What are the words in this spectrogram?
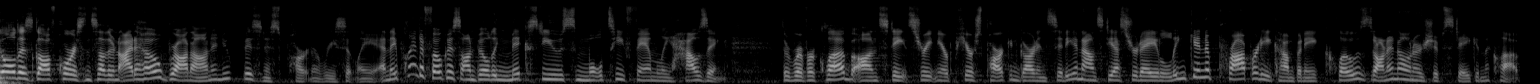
The oldest golf course in southern Idaho brought on a new business partner recently, and they plan to focus on building mixed-use multi-family housing. The River Club on State Street near Pierce Park in Garden City announced yesterday Lincoln Property Company closed on an ownership stake in the club.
